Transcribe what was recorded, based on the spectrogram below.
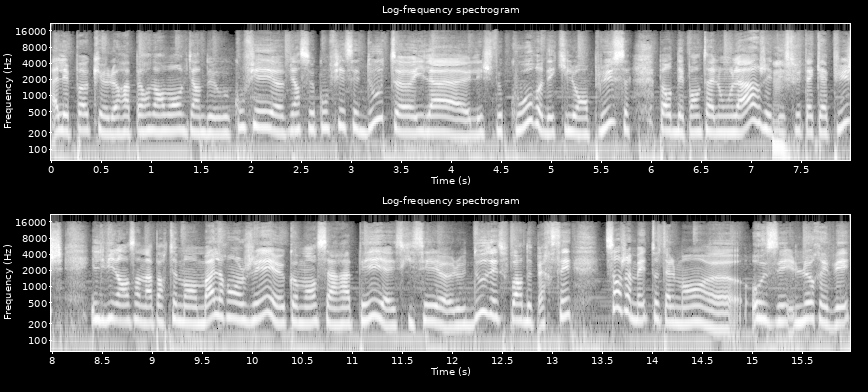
à l'époque le rappeur normand vient de confier vient se confier ses doutes. Euh, il a les cheveux courts des kilos en plus porte des pantalons larges et des sweats à capuche il vit dans un appartement mal rangé euh, commence à rapper et à esquisser euh, le doux espoir de percer sans jamais totalement euh, oser le rêver.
